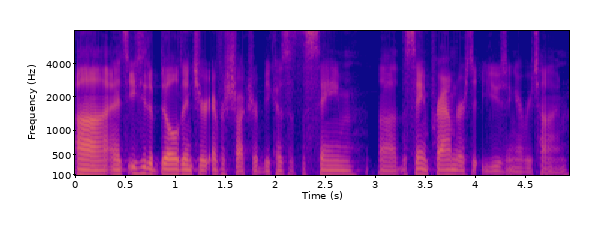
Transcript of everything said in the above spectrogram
uh, and it's easy to build into your infrastructure because it's the same, uh, the same parameters that you're using every time.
